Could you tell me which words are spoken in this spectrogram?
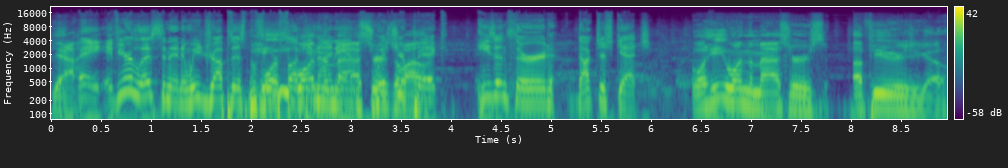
yeah. Hey, if you're listening and we drop this before He fucking 9 a.m., switch your pick. He's in third. Doctor Sketch. Well, he won the Masters a few years ago.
